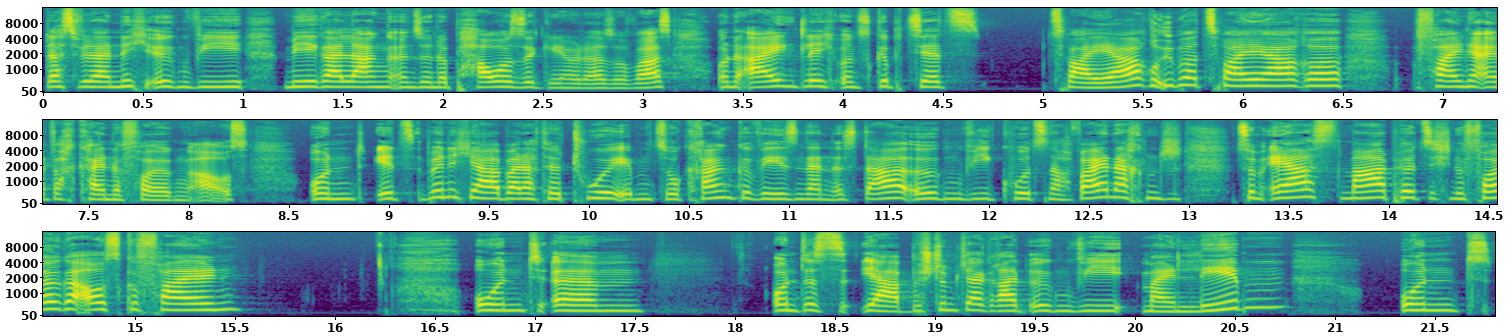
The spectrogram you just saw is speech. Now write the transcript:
dass wir da nicht irgendwie mega lang in so eine Pause gehen oder sowas. Und eigentlich, uns gibt es jetzt zwei Jahre, über zwei Jahre, fallen ja einfach keine Folgen aus. Und jetzt bin ich ja aber nach der Tour eben so krank gewesen, dann ist da irgendwie kurz nach Weihnachten zum ersten Mal plötzlich eine Folge ausgefallen. Und, ähm, und das ja bestimmt ja gerade irgendwie mein Leben. Und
